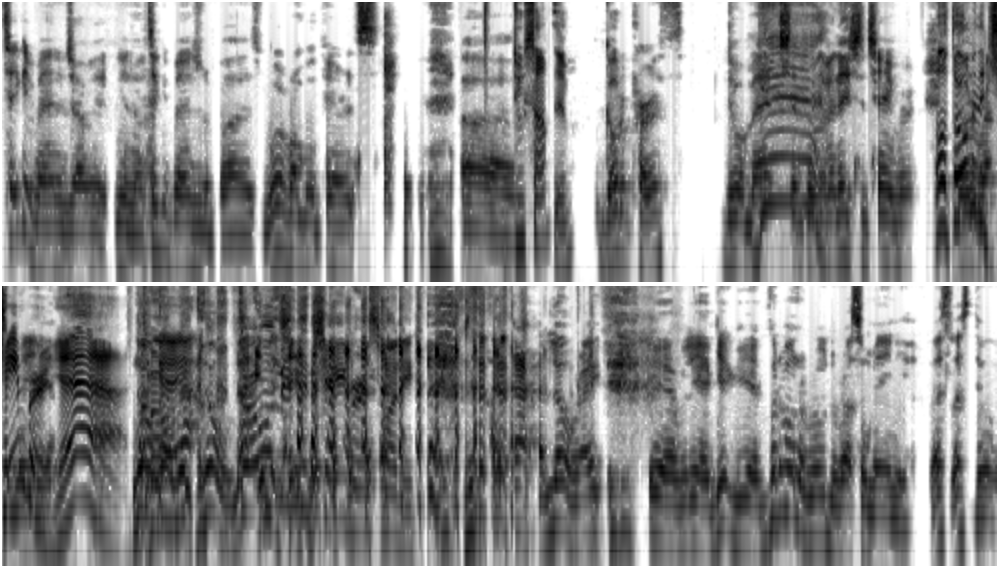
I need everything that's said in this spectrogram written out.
take advantage of it. You know, take advantage of the buzz. Royal Rumble appearance. uh, Do something. Go to Perth do a match yeah. in the Elimination Chamber. Oh, throw him in the chamber. Yeah. No, okay. no, not, no, not throw in, the, in the chamber is funny. I know, right? Yeah, but yeah, get, yeah, put him on the road to WrestleMania. Let's let's do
